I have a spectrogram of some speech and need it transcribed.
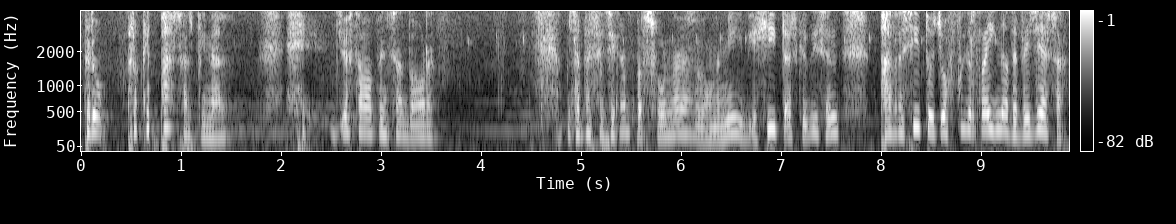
Pero, pero ¿qué pasa al final? Yo estaba pensando ahora, Muchas veces llegan personas donde mí, viejitas, que dicen, padrecito, yo fui reina de belleza,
